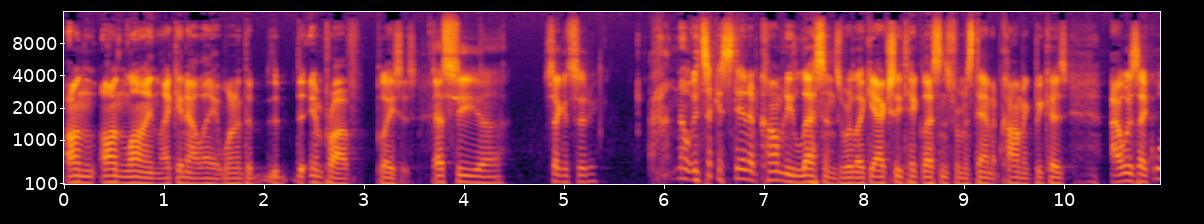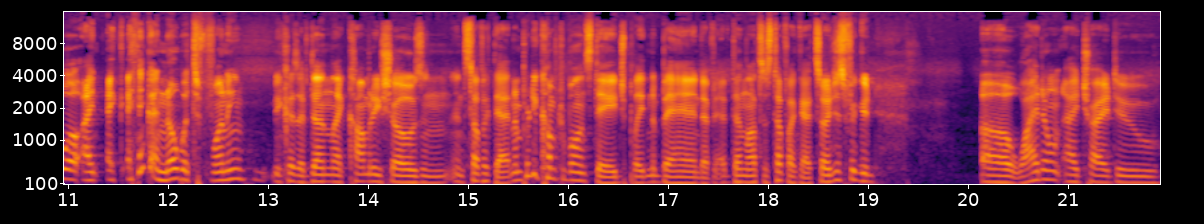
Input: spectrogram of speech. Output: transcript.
on online, like in LA, at one of the the, the improv places. SC uh, Second City. No, it's like a stand-up comedy lessons where like you actually take lessons from a stand-up comic because I was like, well, I I, I think I know what's funny because I've done like comedy shows and, and stuff like that, and I'm pretty comfortable on stage, played in a band, I've, I've done lots of stuff like that. So I just figured, uh, why don't I try to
